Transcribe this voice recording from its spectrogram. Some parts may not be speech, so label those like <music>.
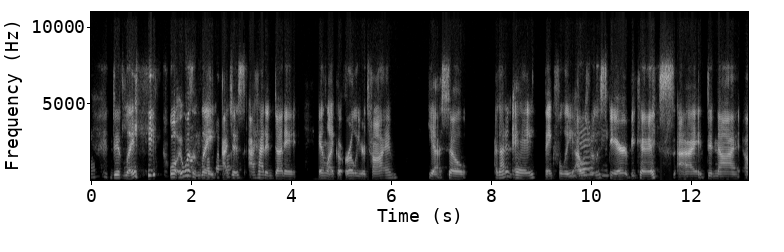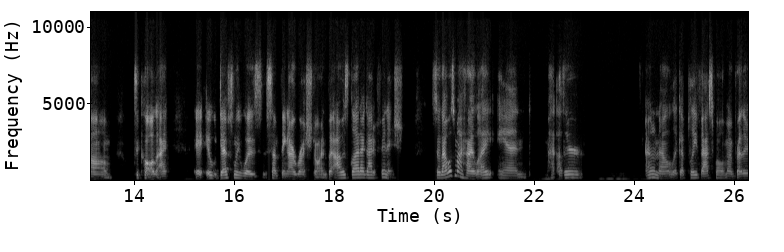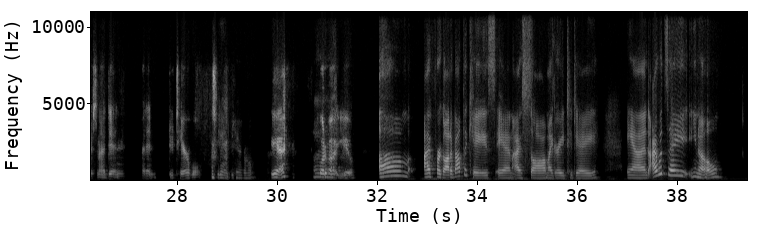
did late? <laughs> well, it wasn't late. I just I hadn't done it in like an earlier time. Yeah. So I got an A, thankfully. Yay. I was really scared <laughs> because I did not um to call I it, it definitely was something I rushed on, but I was glad I got it finished. So that was my highlight. And my other, I don't know, like I played basketball with my brothers and I didn't, I didn't do terrible. You didn't do terrible. <laughs> yeah. what about you? Um, I forgot about the case and I saw my grade today. And I would say, you know,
